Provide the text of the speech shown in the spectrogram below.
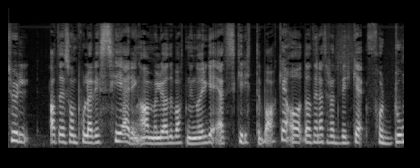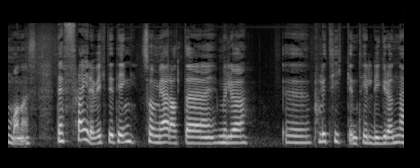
tror at en sånn polarisering av miljødebatten i Norge er et skritt tilbake, og at det rett og slett virker fordummende. Det er flere viktige ting som gjør at miljøpolitikken uh, til De grønne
